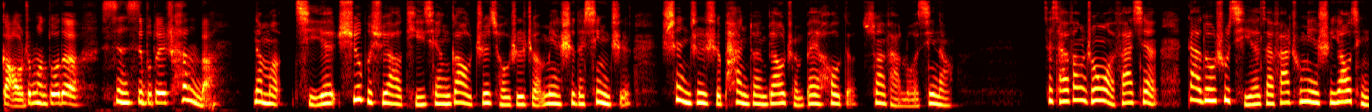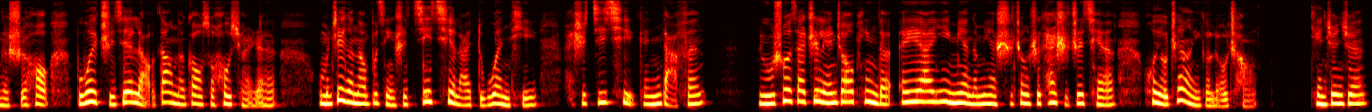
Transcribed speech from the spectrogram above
搞这么多的信息不对称吧。那么，企业需不需要提前告知求职者面试的性质，甚至是判断标准背后的算法逻辑呢？在采访中，我发现大多数企业在发出面试邀请的时候，不会直截了当的告诉候选人，我们这个呢不仅是机器来读问题，还是机器给你打分。比如说，在智联招聘的 AI 意面的面试正式开始之前，会有这样一个流程：田娟娟。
